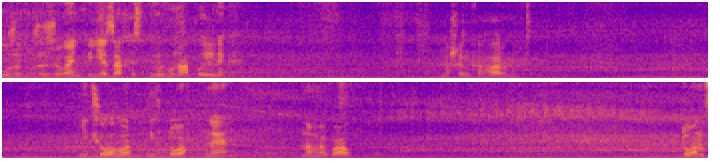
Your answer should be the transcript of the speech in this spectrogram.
дуже-дуже живенька. Є захист двигуна, пильник. Машинка гарна. Нічого ніхто не намивав. Донц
